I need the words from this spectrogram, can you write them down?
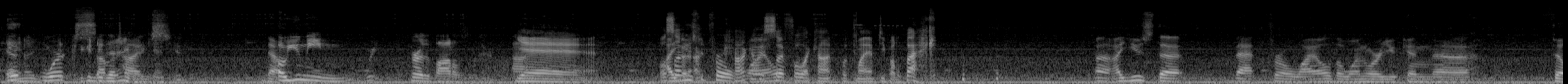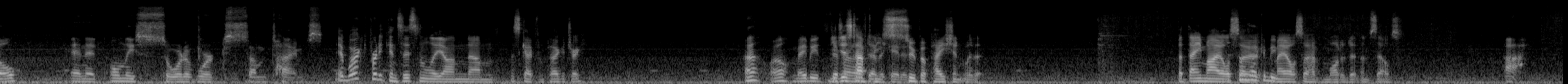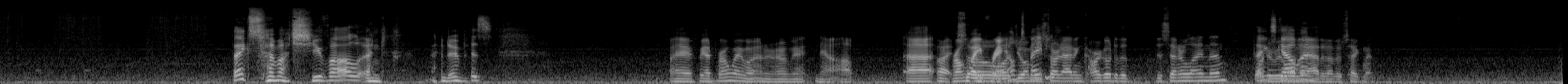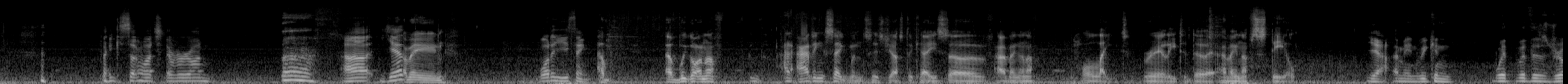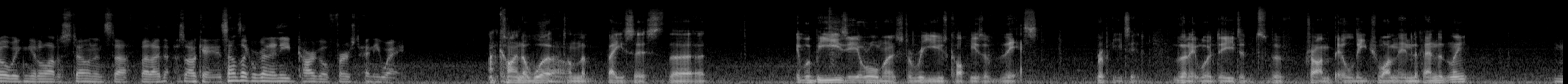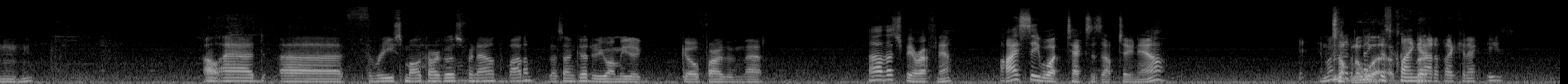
Yeah, It no, works you can do that anyway, sometimes. can't? No. Oh, you mean re- throw the bottles in there? Um, Yeah. Also, used it for a cargo is while. so full I can't put my empty bottle back. Uh, I used that that for a while, the one where you can uh, fill, and it only sort of works sometimes. It worked pretty consistently on um, Escape from Purgatory. Huh? Well, maybe it's You just different have on to be dedicated. super patient with it. But they might also like may also have modded it themselves. Ah, Thanks so much, Yuval and Anubis. If, I, if we had wrong way, wrong way now up. Uh, all right. wrong so, way uh, round, do you want me to start adding cargo to the, the center line then? Thanks, or do we want Calvin. to add another segment? Thank you so much, everyone. Uh, Uh, yeah. I mean, what do you think? have, have we got enough? Adding segments is just a case of having enough plate, really, to do it. Having enough steel. Yeah. I mean, we can with with this drill we can get a lot of stone and stuff. But I so, okay, it sounds like we're going to need cargo first anyway. I kind of worked So- on the basis that it would be easier almost to reuse copies of this repeated than it would be to sort of try and build each one independently. Mm-hmm. I'll add uh, three small cargoes for now at the bottom. Does that sound good, or do you want me to go farther than that? Uh, that should be alright for now. I see what Tex is up to now. Am I It's going not to gonna make this work, clang but- out if I connect these?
